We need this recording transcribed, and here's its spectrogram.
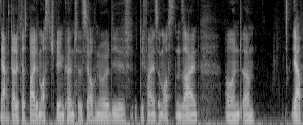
ja, dadurch, dass beide im Osten spielen, könnte es ja auch nur die, die Finals im Osten sein. Und ähm, ja,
